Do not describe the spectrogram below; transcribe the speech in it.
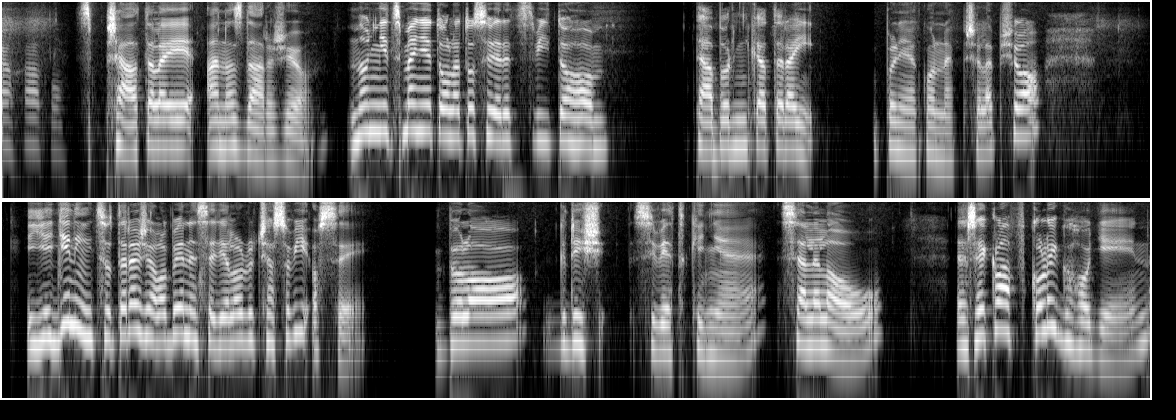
jo, chápu. s přáteli a nazdar, že jo. No nicméně tohleto svědectví toho táborníka teda jí úplně jako nepřilepšilo. Jediný, co teda žalobě nesedělo do časové osy, bylo, když svědkyně Selilou řekla, v kolik hodin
